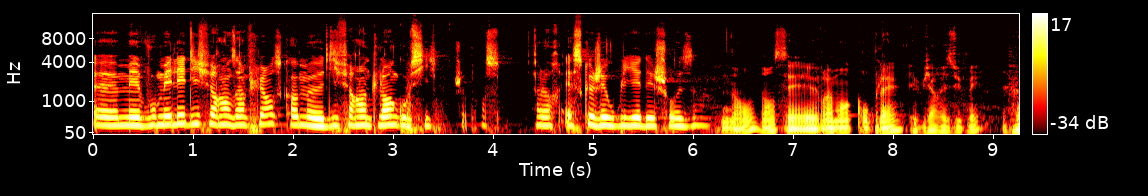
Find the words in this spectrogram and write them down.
mais vous mêlez différentes influences comme différentes langues aussi, je pense. Alors, est-ce que j'ai oublié des choses? Non, non, c'est vraiment complet. Et bien résumé.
